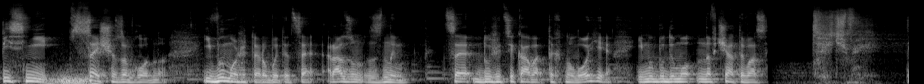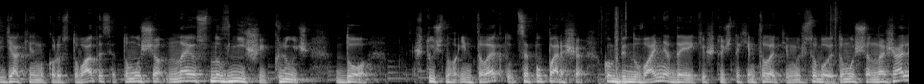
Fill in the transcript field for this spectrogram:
пісні, все що завгодно. І ви можете робити це разом з ним. Це дуже цікава технологія, і ми будемо навчати вас як ними користуватися, тому що найосновніший ключ до штучного інтелекту це, по-перше, комбінування деяких штучних інтелектів між собою, тому що, на жаль,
